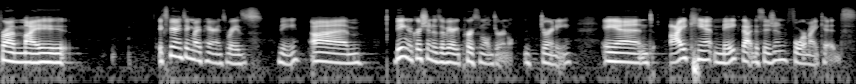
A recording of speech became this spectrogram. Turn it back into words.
from my experiencing my parents raise me, um, being a Christian is a very personal journal, journey. And I can't make that decision for my kids.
